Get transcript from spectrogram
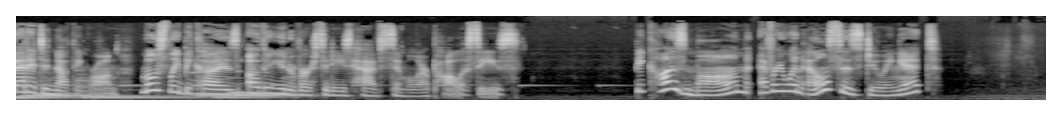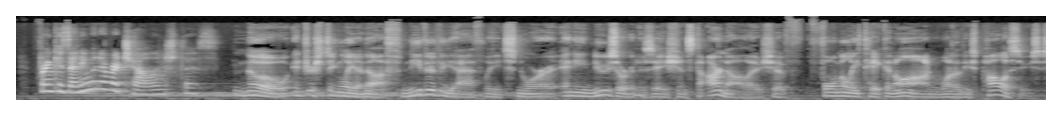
that it did nothing wrong, mostly because other universities have similar policies. Because, Mom, everyone else is doing it. Frank, has anyone ever challenged this? No, interestingly enough, neither the athletes nor any news organizations, to our knowledge, have formally taken on one of these policies.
